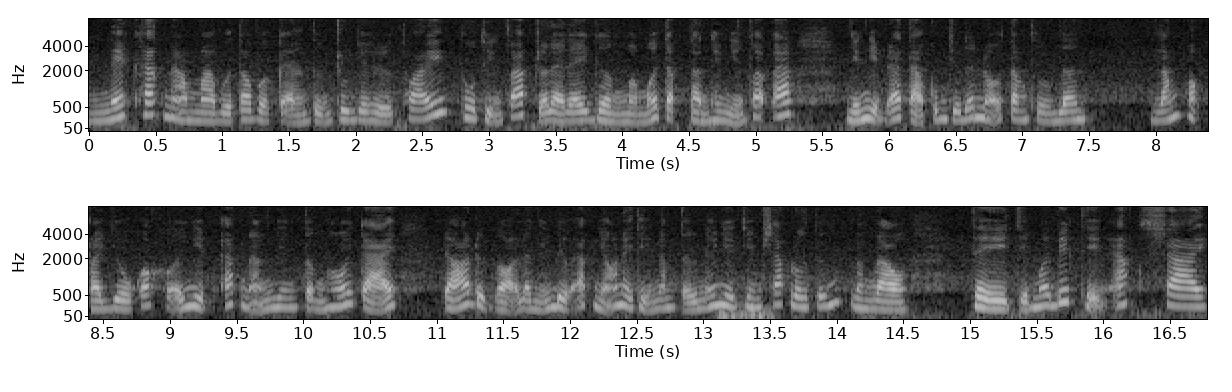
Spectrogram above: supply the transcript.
nét khác nào mà vừa to vừa cạn tượng trưng cho sự thoái tu thiện pháp trở lại đây gần mà mới tập thành thêm những pháp ác? Những nghiệp đã tạo cũng chưa đến nỗi tăng thường lên. Lắm hoặc là dù có khởi nghiệp ác nặng nhưng từng hối cải, đó được gọi là những điều ác nhỏ này thiện nam tử. Nếu như chim sát lôi tướng lần đầu, thì chỉ mới biết thiện ác sai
